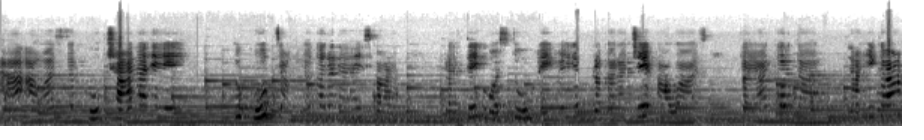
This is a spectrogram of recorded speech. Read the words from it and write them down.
हा आवाज तर खूप छान आहे. तू खूप चांगलं करत आहेस बाळा. प्रत्येक वस्तू वेगवेगळ्या प्रकाराचे आवाज तयार करतात. नाही का?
